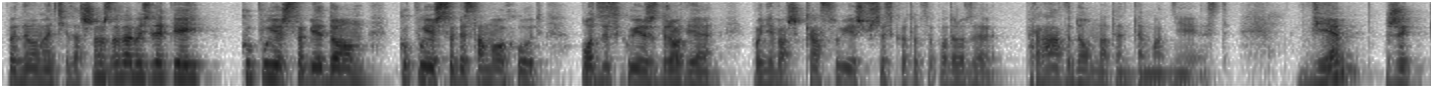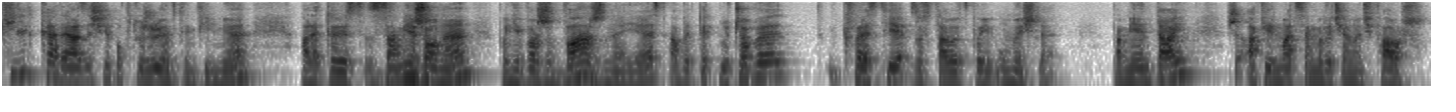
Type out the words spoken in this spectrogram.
W pewnym momencie zaczynasz zarabiać lepiej, kupujesz sobie dom, kupujesz sobie samochód, odzyskujesz zdrowie, ponieważ kasujesz wszystko to, co po drodze prawdą na ten temat nie jest. Wiem, że kilka razy się powtórzyłem w tym filmie, ale to jest zamierzone, ponieważ ważne jest, aby te kluczowe kwestie zostały w Twoim umyśle. Pamiętaj, że afirmacja ma wyciągnąć fałsz.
